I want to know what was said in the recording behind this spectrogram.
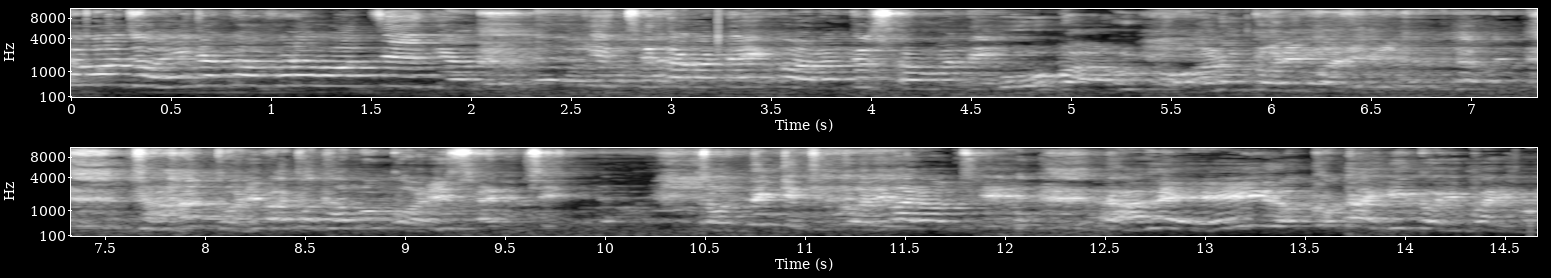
Eu vou jogar já com a হচ্ছে দিও কিছু তো গোটাই করন্তু সমতে ও বাউ কোন করি পারিবি যাহা করিবা কথা মু করি সারিছি যদি কিছু করিবার আছে তাহলে হি ହିଁ କରିପାରିବ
